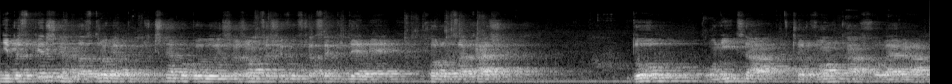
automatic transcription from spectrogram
niebezpieczne dla zdrowia publicznego były szerzące się wówczas epidemie chorób zakaźnych. Dur, błonica, czerwonka, cholera,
